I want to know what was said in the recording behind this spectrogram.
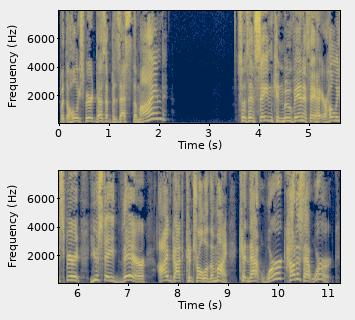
but the Holy Spirit doesn't possess the mind? So then Satan can move in and say, Hey, Holy Spirit, you stayed there. I've got control of the mind. Can that work? How does that work?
